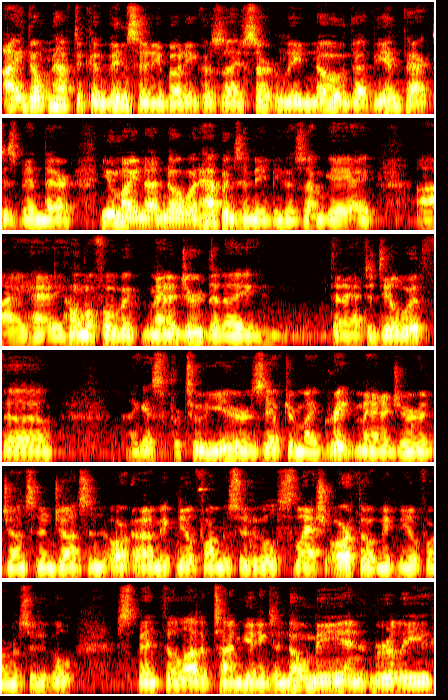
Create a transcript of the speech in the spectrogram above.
I don't have to convince anybody because I certainly know that the impact has been there. You might not know what happened to me because I'm gay. I, I had a homophobic manager that I, that I had to deal with. Uh, I guess for two years after my great manager at Johnson Johnson or uh, McNeil Pharmaceutical slash Ortho McNeil Pharmaceutical spent a lot of time getting to know me and really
